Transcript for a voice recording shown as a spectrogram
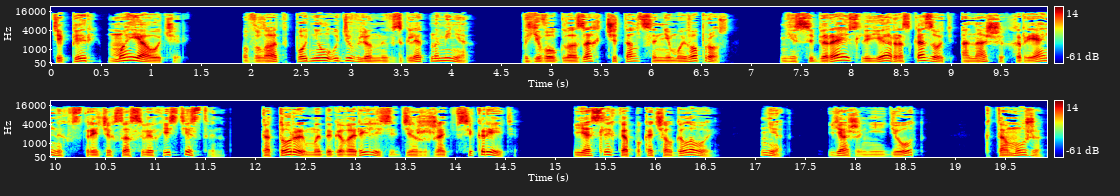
теперь моя очередь». Влад поднял удивленный взгляд на меня. В его глазах читался немой вопрос. Не собираюсь ли я рассказывать о наших реальных встречах со сверхъестественным, которые мы договорились держать в секрете? Я слегка покачал головой. Нет, я же не идиот. К тому же,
